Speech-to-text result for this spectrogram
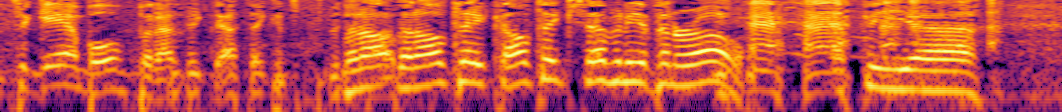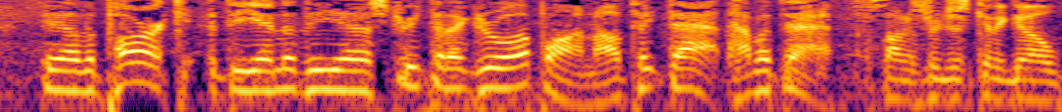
it's a gamble, but I think I think it's. it's Then I'll, then I'll take I'll take 70th in a row at the uh, you know, the park at the end of the uh, street that I grew up on. I'll take that. How about that? As long as we're just going to go,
